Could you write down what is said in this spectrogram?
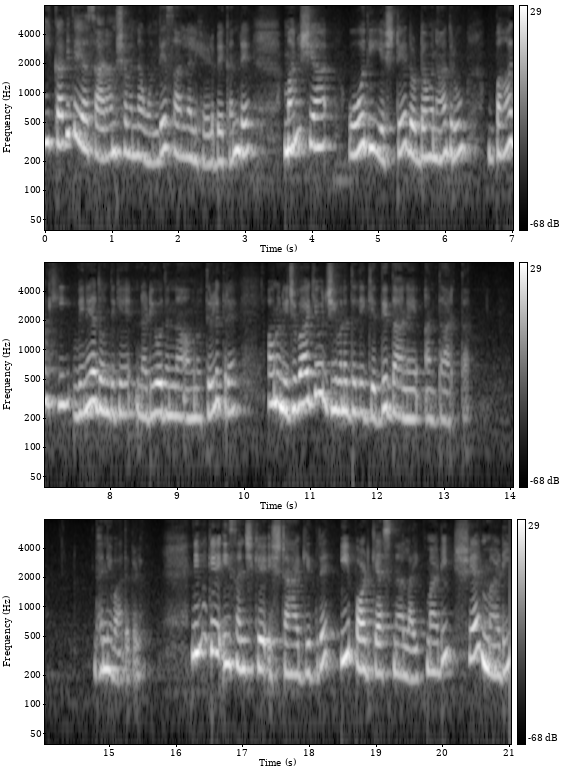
ಈ ಕವಿತೆಯ ಸಾರಾಂಶವನ್ನು ಒಂದೇ ಸಾಲಿನಲ್ಲಿ ಹೇಳಬೇಕಂದ್ರೆ, ಮನುಷ್ಯ ಓದಿ ಎಷ್ಟೇ ದೊಡ್ಡವನಾದರೂ ಬಾಗಿ ವಿನಯದೊಂದಿಗೆ ನಡೆಯೋದನ್ನು ಅವನು ತಿಳಿದ್ರೆ ಅವನು ನಿಜವಾಗಿಯೂ ಜೀವನದಲ್ಲಿ ಗೆದ್ದಿದ್ದಾನೆ ಅಂತ ಅರ್ಥ. ಧನ್ಯವಾದಗಳು. ನಿಮಗೆ ಈ ಸಂಚಿಕೆ ಇಷ್ಟ ಆಗಿದ್ದರೆ ಈ ಪಾಡ್ಕ್ಯಾಸ್ಟ್ನ ಲೈಕ್ ಮಾಡಿ, ಶೇರ್ ಮಾಡಿ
